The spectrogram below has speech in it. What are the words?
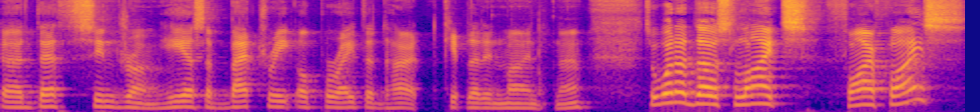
uh, death syndrome. He has a battery operated heart. Keep that in mind. No? So, what are those lights? Fireflies?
